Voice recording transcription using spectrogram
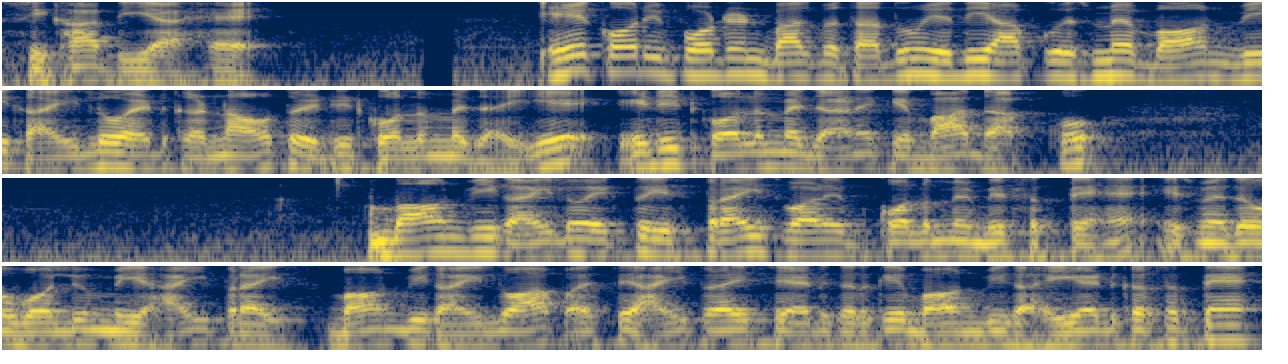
सिखा दिया है। एक और इम्पोर्टेंट बात बता दूँ, यदि आपको इसमें बावन वीक आई लो ऐड करना हो तो एडिट कॉलम में जाइए। एडिट कॉलम में जाने के बाद आपको बावन वीक आई लो एक तो इस प्राइस वाले कॉलम में मिल सकते हैं। इसमें देखो वॉल्यूम भी हाई प्राइस बावन वीक हाई लो आप ऐसे हाई प्राइस से ऐड करके बावन वीक हाई ऐड कर सकते हैं।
